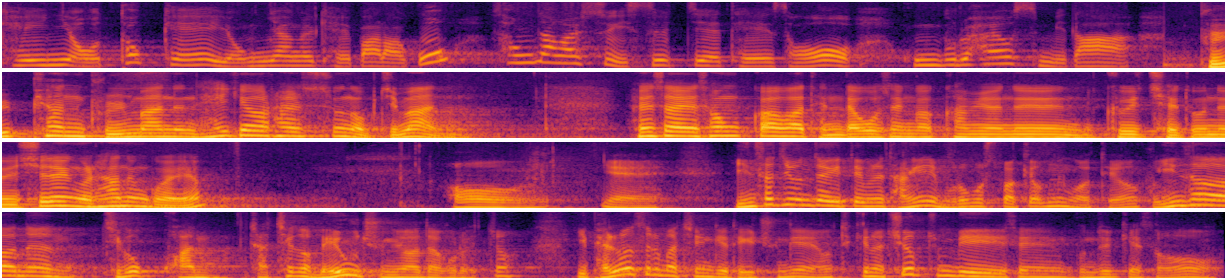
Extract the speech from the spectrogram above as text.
개인이 어떻게 역량을 개발하고 성장할 수 있을지에 대해서 공부를 하였습니다. 불편, 불만은 해결할 수는 없지만 회사의 성과가 된다고 생각하면 은 그 제도는 실행을 하는 거예요? 어, 예. 인사 지원자이기 때문에 당연히 물어볼 수밖에 없는 것 같아요. 인사는 직업관 자체가 매우 중요하다고 그랬죠. 이 밸런스를 맞추는 게 되게 중요해요. 특히나 취업준비생 분들께서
